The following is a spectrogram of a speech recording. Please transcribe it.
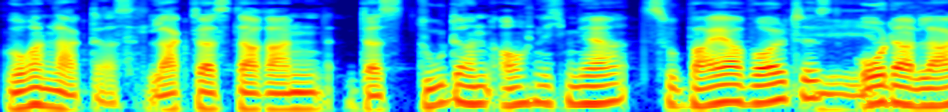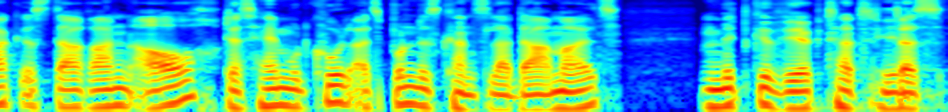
Woran lag das? Lag das daran, dass du dann auch nicht mehr zu Bayer wolltest? Ja. Oder lag es daran auch, dass Helmut Kohl als Bundeskanzler damals mitgewirkt hat, ja. dass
